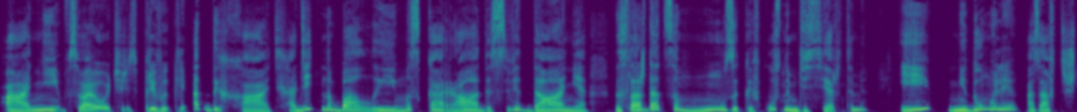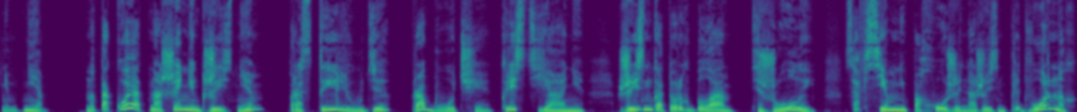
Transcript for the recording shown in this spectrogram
а они, в свою очередь, привыкли отдыхать, ходить на балы, маскарады, свидания, наслаждаться музыкой, вкусными десертами и не думали о завтрашнем дне. Но такое отношение к жизни простые люди, рабочие, крестьяне, жизнь которых была тяжелой, совсем не похожей на жизнь придворных,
